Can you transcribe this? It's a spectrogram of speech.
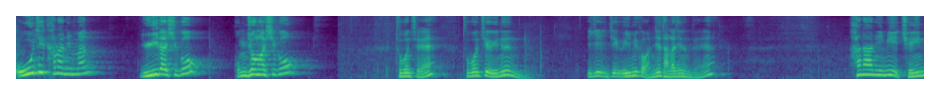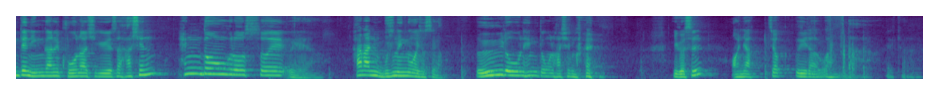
오직 하나님만 유일하시고 공정하시고 두 번째 두 번째 의는 이게 이제 의미가 완전히 달라지는데 하나님이 죄인된 인간을 구원하시기 위해서 하신 행동으로서의 의예요. 하나님 무슨 행동하셨어요? 의로운 행동을 하신 거예요. 이것을 언약적 의라고 합니다. 이렇게 말합니다.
